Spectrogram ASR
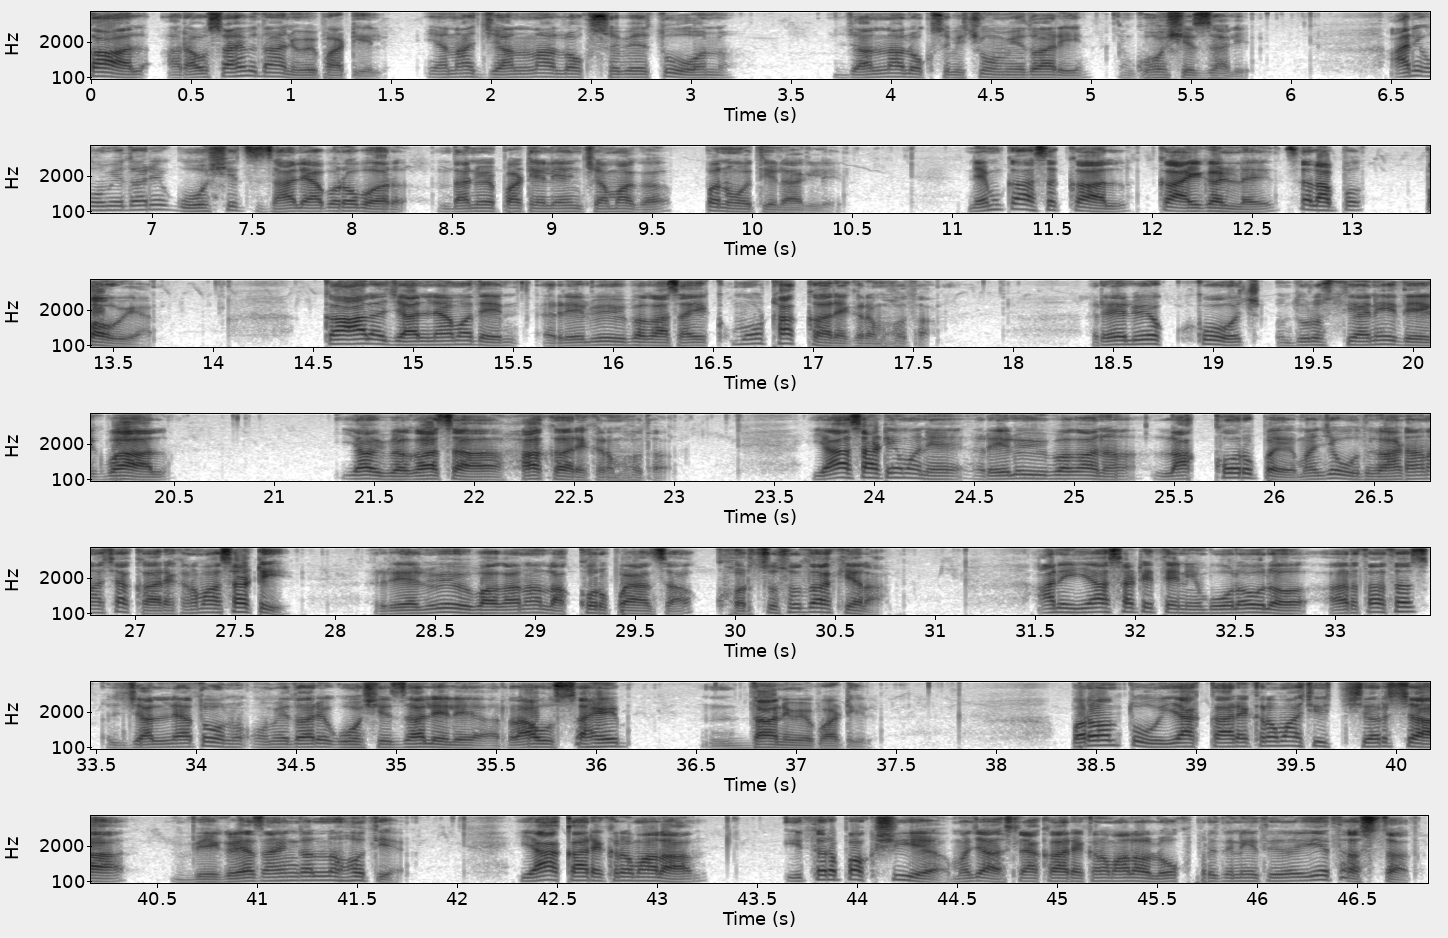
काल रावसाहेब दानवे पाटील यांना जालना लोकसभेतून जालना लोकसभेची उमेदवारी घोषित झाली. आणि उमेदवारी घोषित झाल्याबरोबर दानवे पाटील यांच्या मागं पनवती लागले. नेमकं असं काल काय घडलं आहे चला प पाहूया. काल जालन्यामध्ये रेल्वे विभागाचा एक मोठा कार्यक्रम होता. रेल्वे कोच दुरुस्ती आणि देखभाल या विभागाचा हा कार्यक्रम होता. यासाठी म्हणे रेल्वे विभागानं लाखो रुपये म्हणजे उद्घाटनाच्या कार्यक्रमासाठी रेल्वे विभागानं लाखो रुपयांचा खर्चसुद्धा केला. आणि यासाठी त्यांनी बोलवलं अर्थातच जालन्यातून उमेदवारी घोषित झालेले रावसाहेब दानवे पाटील. परंतु या कार्यक्रमाची चर्चा वेगळ्याच अँगलनं होते या कार्यक्रमाला इतर पक्षीय म्हणजे असल्या कार्यक्रमाला लोकप्रतिनिधी येत असतात.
